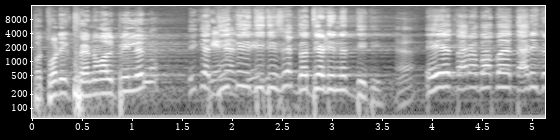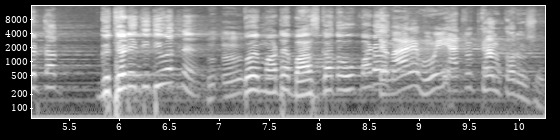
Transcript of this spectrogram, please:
પણ થોડીક ફેનવાલ પી લે ને. ઈ કે એના દીકરી દીધી છે ગધેડી નથી દીધી. એ તારા બાપાએ તારી કરતા ગધેડી દીધી હોત ને હમ. તોય માટે બાસકા તો તે મારે હું આટલું જ કામ કરું છું.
